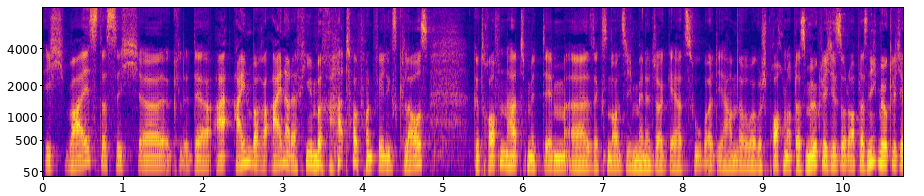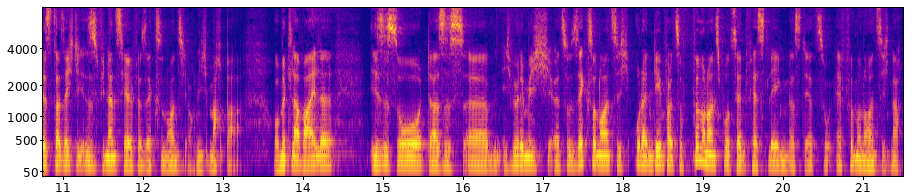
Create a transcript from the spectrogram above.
ich weiß, dass sich äh, der ein, Bera- einer der vielen Berater von Felix Klaus getroffen hat mit dem äh, 96-Manager Gerhard Zuber. Die haben darüber gesprochen, ob das möglich ist oder ob das nicht möglich ist. Tatsächlich ist es finanziell für 96 auch nicht machbar. Und mittlerweile ist es so, dass es, äh, ich würde mich äh, zu 96 oder in dem Fall zu 95 Prozent festlegen, dass der zu F95 nach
